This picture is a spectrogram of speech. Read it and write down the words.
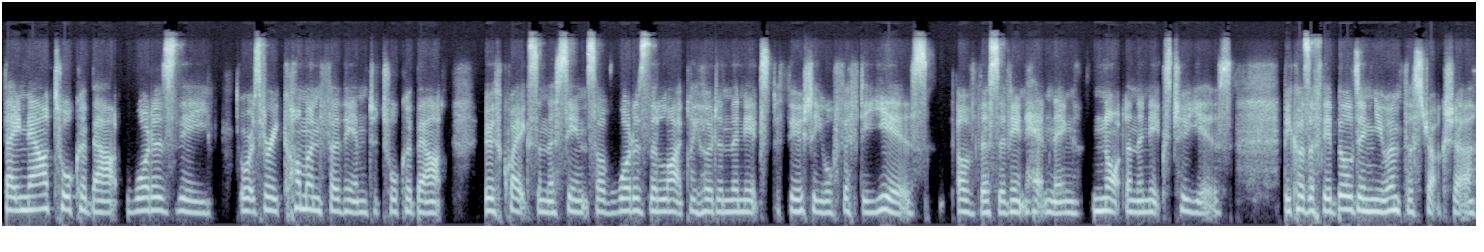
they now talk about what is the or it's very common for them to talk about earthquakes in the sense of what is the likelihood in the next 30 or 50 years of this event happening, not in the next two years. Because if they're building new infrastructure,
